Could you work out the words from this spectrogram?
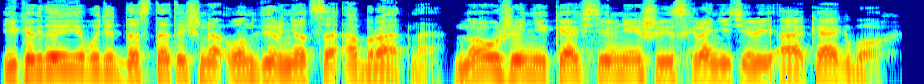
И когда ее будет достаточно, он вернется обратно, но уже не как сильнейший из хранителей, а как бог.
